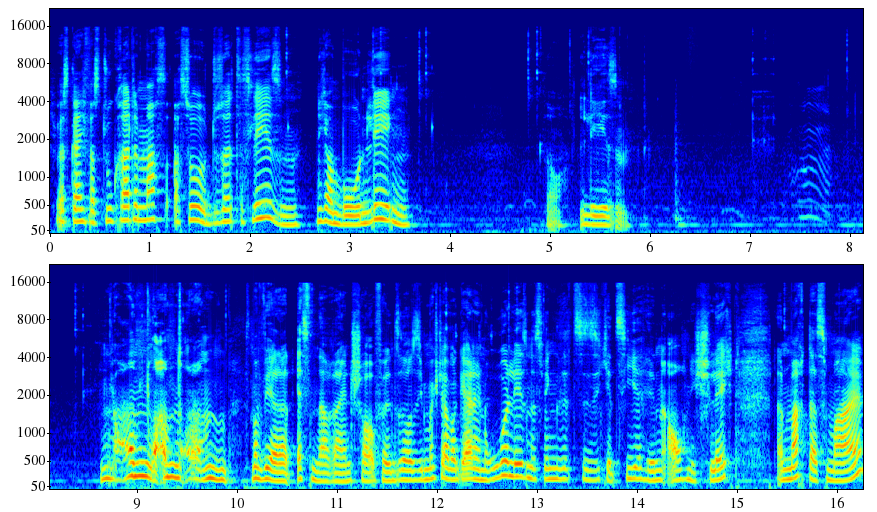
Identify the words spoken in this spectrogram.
Ich weiß gar nicht, was du gerade machst. Ach so, du sollst das lesen. Nicht am Boden legen. So, lesen. Nom, nom, nom. Mal wieder das Essen da reinschaufeln. So, sie möchte aber gerne in Ruhe lesen, deswegen setzt sie sich jetzt hier hin. Auch nicht schlecht. Dann mach das mal.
